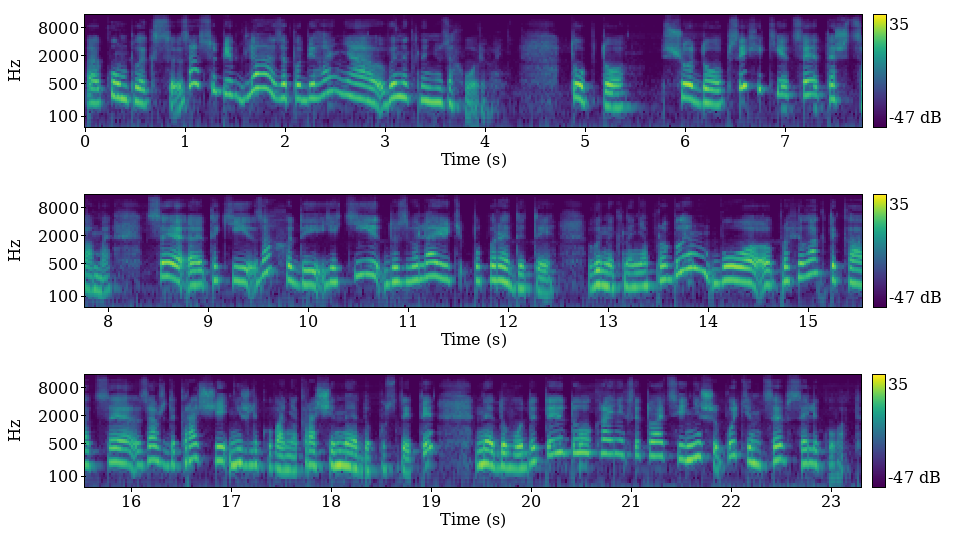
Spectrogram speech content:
е, комплекс засобів для запобігання виникненню захворювань. Тобто, щодо психіки, це те ж саме. Це е, такі заходи, які дозволяють попередити виникнення проблем, бо е, профілактика це завжди краще, ніж лікування. Краще не допустити, не доводити до крайніх ситуацій, ніж потім це все лікувати.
